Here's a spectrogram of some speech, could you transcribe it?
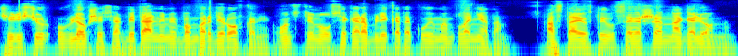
Чересчур увлекшись орбитальными бомбардировками, он стянул все корабли к атакуемым планетам, оставив тыл совершенно оголенным.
